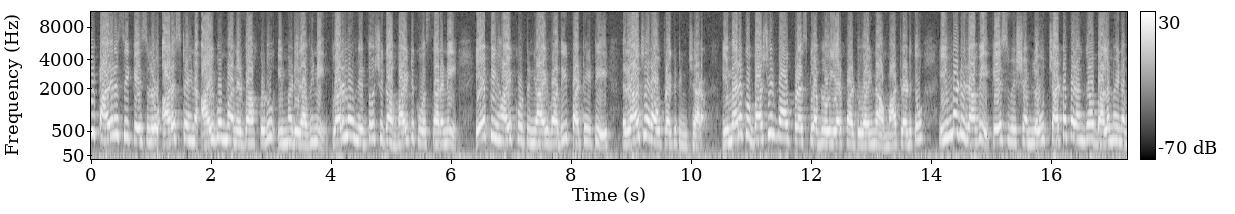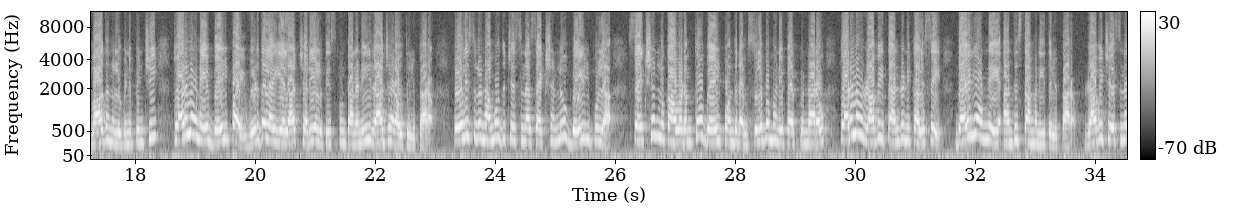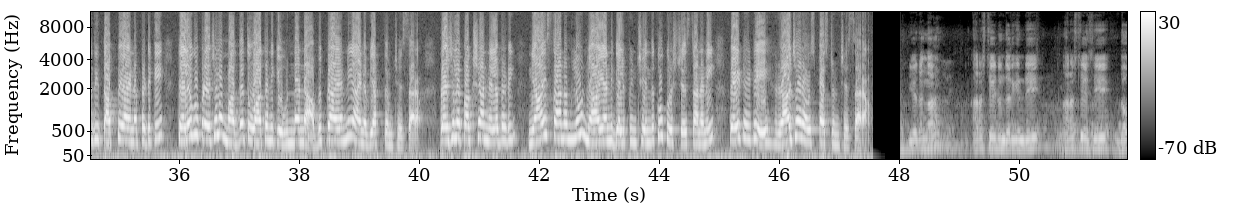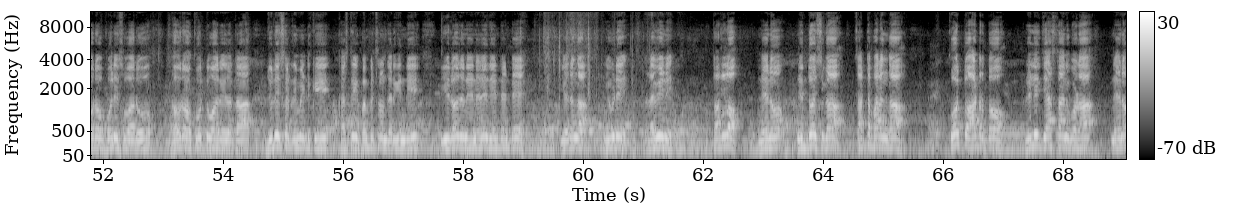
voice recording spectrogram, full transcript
Movie piracy కేసులో అరెస్టైన ఐబొమ్మ నిర్వాహకుడు ఇమ్మడి రవిని త్వరలో నిర్దోషిగా బయటకు వస్తారని ఏపీ హైకోర్టు న్యాయవాది పటేటి రాజారావు ప్రకటించారు. ఈ మేరకు బషీర్బాగ్ ప్రెస్ క్లబ్లో ఏర్పాటు అయిన మాట్లాడుతూ ఇమ్మడి రవి కేసు విషయంలో చట్టపరంగా బలమైన వాదనలు వినిపించి త్వరలోనే బెయిల్పై విడుదలయ్యేలా చర్యలు తీసుకుంటానని రాజారావు తెలిపారు. పోలీసులు నమోదు చేసిన సెక్షన్లు బెయిల్ బెయిల్బుల్ సెక్షన్లు కావడంతో బెయిల్ పొందడం సులభమని పేర్కొన్నారు. త్వరలో రవి తండ్రిని కలిసి ధైర్యాన్ని అందిస్తామని తెలిపారు. రవి చేసినది తప్పే అయినప్పటికీ తెలుగు ప్రజల మద్దతు అతనికి ఉందన్న అభిప్రాయాన్ని ఆయన వ్యక్తం చేశారు. ప్రజల పక్షాన్ని నిలబడి న్యాయస్థానంలో న్యాయాన్ని గెలిపించేందుకు కృషి చేస్తానని పేటేటి రాజారావు స్పష్టం చేశారు. ఈ విధంగా అరెస్ట్ చేయడం జరిగింది. అరెస్ట్ చేసి గౌరవ పోలీసు వారు గౌరవ కోర్టు వారి ఎదుట జ్యుడిషియల్ రిమాండ్కి కస్టడీకి పంపించడం జరిగింది. ఈరోజు నేను అనేది ఏంటంటే ఈ విధంగా ఈవిడి రవిని త్వరలో నేను నిర్దోషిగా చట్టపరంగా కోర్టు ఆర్డర్తో రిలీజ్ చేస్తాను కూడా నేను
